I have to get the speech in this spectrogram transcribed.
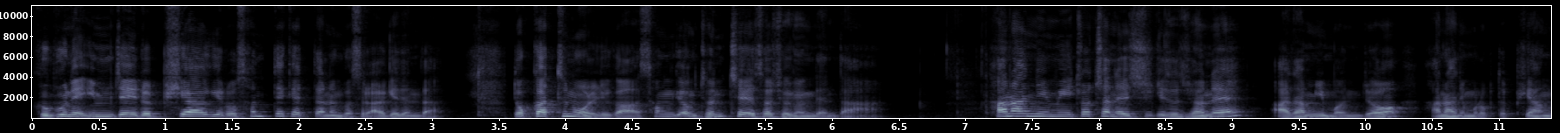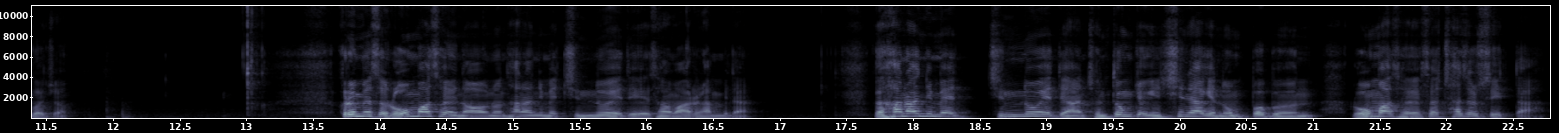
그분의 임재를 피하기로 선택했다는 것을 알게 된다. 똑같은 원리가 성경 전체에서 적용된다. 하나님이 쫓아내시기 전에 아담이 먼저 하나님으로부터 피한 거죠. 그러면서 로마서에 나오는 하나님의 진노에 대해서 말을 합니다. 그 하나님의 진노에 대한 전통적인 신약의 논법은 로마서에서 찾을 수 있다.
